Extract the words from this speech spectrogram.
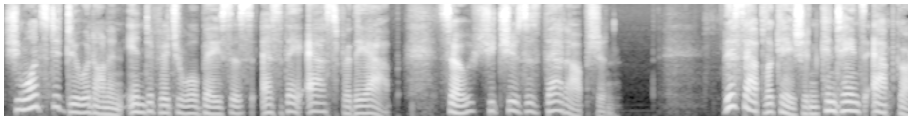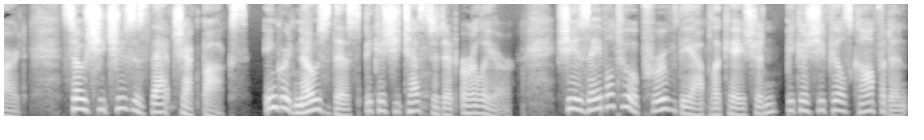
She wants to do it on an individual basis as they ask for the app, so she chooses that option. This application contains AppGuard, so she chooses that checkbox. Ingrid knows this because she tested it earlier. She is able to approve the application because she feels confident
